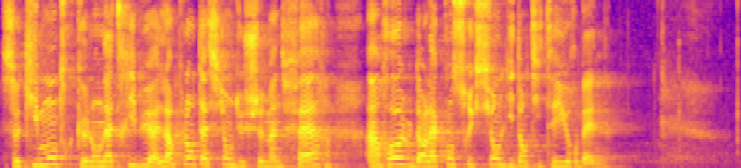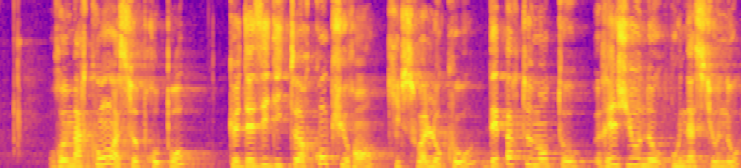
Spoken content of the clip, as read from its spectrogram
ce qui montre que l'on attribue à l'implantation du chemin de fer un rôle dans la construction de l'identité urbaine. Remarquons à ce propos que des éditeurs concurrents, qu'ils soient locaux, départementaux, régionaux ou nationaux,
